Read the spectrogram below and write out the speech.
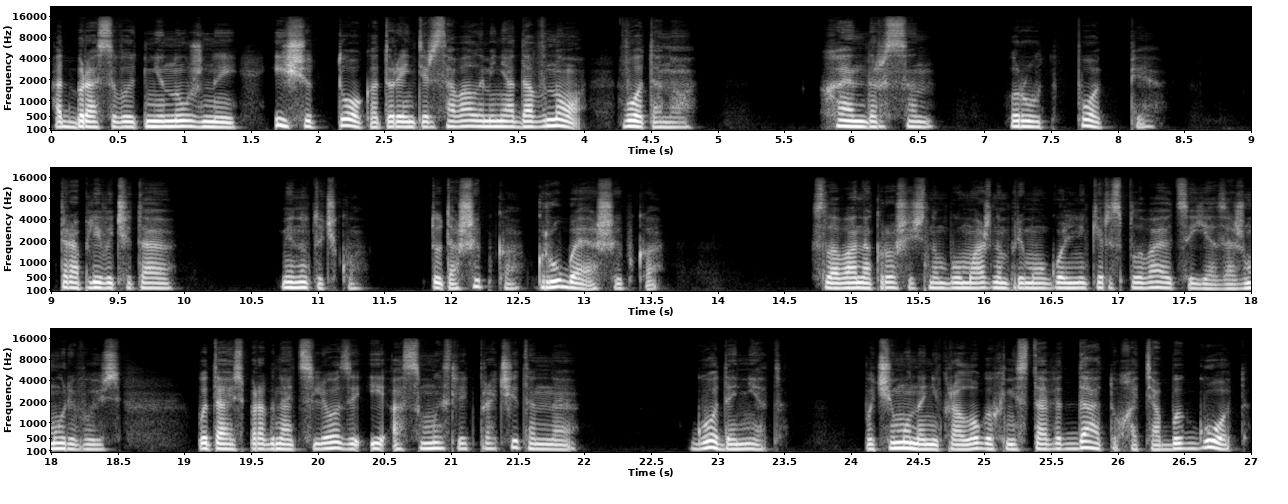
отбрасывают ненужные, ищут то, которое интересовало меня давно. Вот оно. Хендерсон, Рут Поппи. Торопливо читаю. Минуточку. Тут ошибка, грубая ошибка. Слова на крошечном бумажном прямоугольнике расплываются, я зажмуриваюсь, пытаюсь прогнать слезы и осмыслить прочитанное. Года нет. Почему на некрологах не ставят дату, хотя бы год?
